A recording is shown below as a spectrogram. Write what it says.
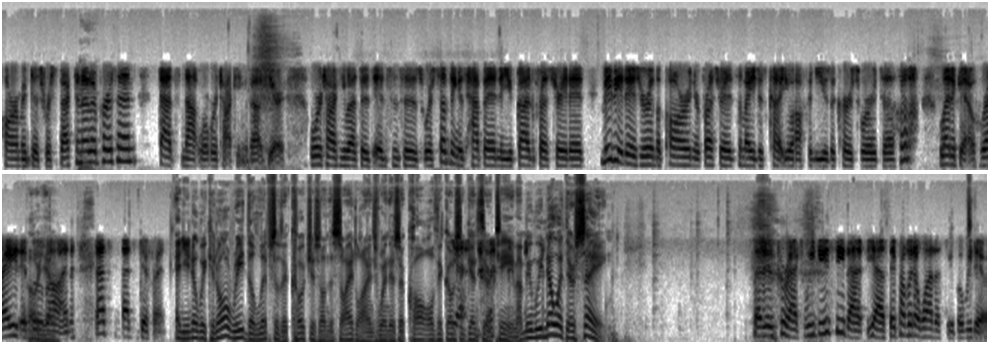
harm and disrespect another person. That's not what we're talking about here. We're talking about those instances where something has happened and you've gotten frustrated. Maybe it is you're in the car and you're frustrated. Somebody just cut you off and you use a curse word to huh, let it go, right, and oh, move yeah. on. That's that's different. And you know, we can all read the lips of the coaches on the sidelines when there's a call that goes yes. against their team. I mean, we know what they're saying. That is correct. We do see that. Yes, they probably don't want us to, but we do.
